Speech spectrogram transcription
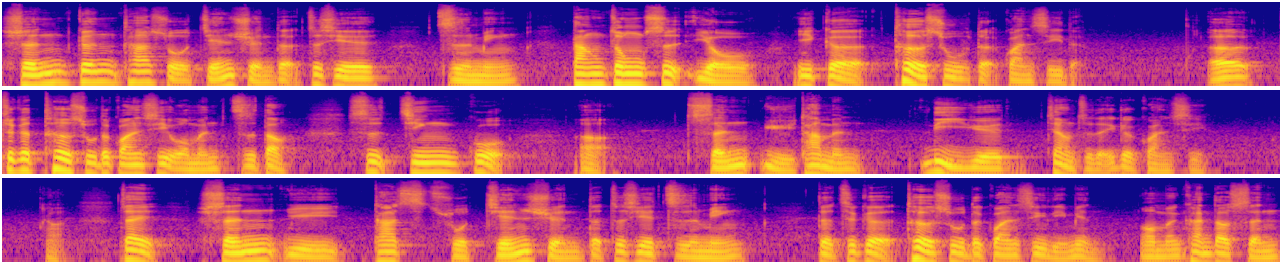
神跟他所拣选的这些子民当中是有一个特殊的关系的，而这个特殊的关系，我们知道是经过啊神与他们立约这样子的一个关系啊，在神与他所拣选的这些子民。的这个特殊的关系里面，我们看到神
